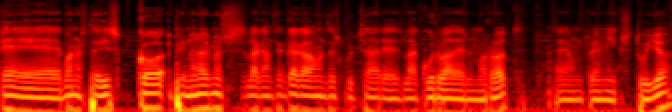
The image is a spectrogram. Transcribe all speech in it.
Eh, bueno, este disco, primero hemos- la canción que acabamos de escuchar es La curva del morrot, eh, un remix tuyo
